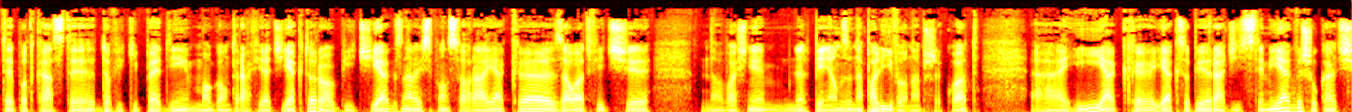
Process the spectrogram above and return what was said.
te podcasty do Wikipedii mogą trafiać, jak to robić, jak znaleźć sponsora, jak e, załatwić e, no właśnie pieniądze na paliwo na przykład e, i jak, jak sobie radzić z tym, jak wyszukać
